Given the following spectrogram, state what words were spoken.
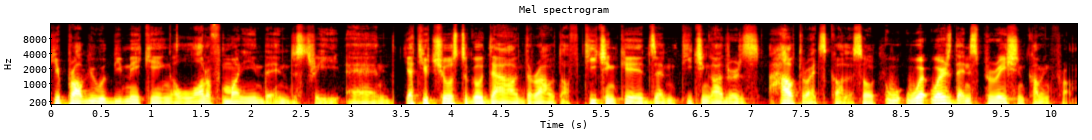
You probably would be making a lot of money in the industry, and yet you chose to go down the route of teaching kids and teaching others how to write Scala. So, wh- where's the inspiration coming from?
